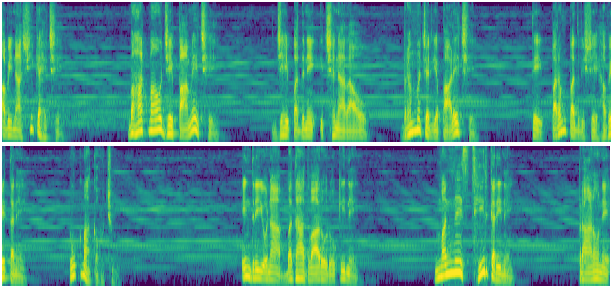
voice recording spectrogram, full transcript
અવિનાશી કહે છે, મહાત્માઓ જે પામે છે, જે પદને ઈચ્છનારાઓ બ્રહ્મચર્ય પાળે છે, તે પરમ પદ વિશે હવે તને ટૂંકમાં કહું છું. ઇન્દ્રિયોના બધા દ્વારો રોકીને મનને સ્થિર કરીને, પ્રાણોને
